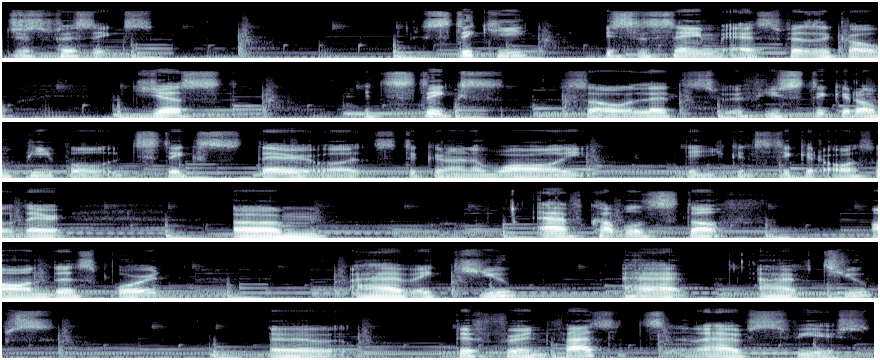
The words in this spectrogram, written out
just physics. Sticky is the same as physical, just it sticks. So let's if you stick it on people, it sticks there or stick it on a wall, then you can stick it also there um I have a couple of stuff on this board. I have a cube. I have I have tubes, uh, different facets, and I have spheres.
